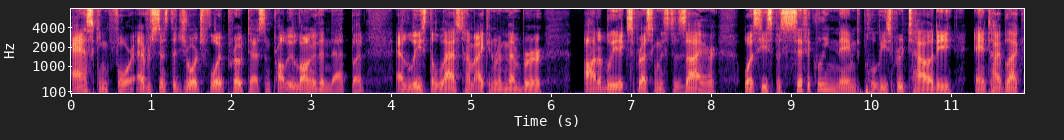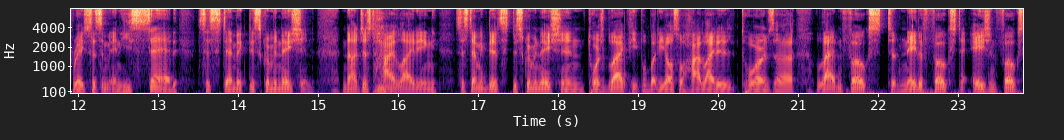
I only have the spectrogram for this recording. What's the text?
asking for ever since the George Floyd protests, and probably longer than that, but at least the last time I can remember audibly expressing this desire, was he specifically named police brutality, anti black racism, and he said systemic discrimination. Not just highlighting systemic dis- discrimination towards black people, but he also highlighted it towards uh, Latin folks, to Native folks, to Asian folks.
